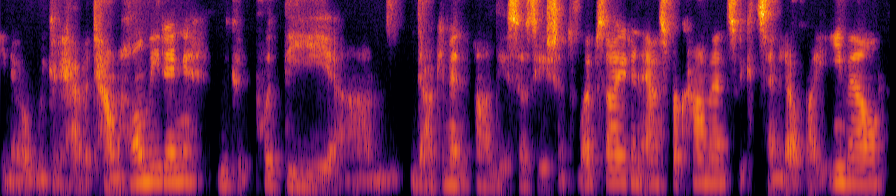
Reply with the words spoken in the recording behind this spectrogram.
you know, we could have a town hall meeting. We could put the um, document on the association's website and ask for comments. We could send it out by email.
